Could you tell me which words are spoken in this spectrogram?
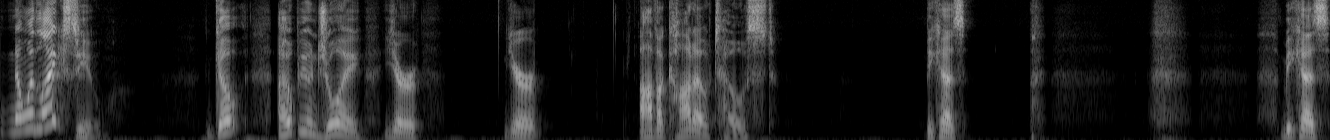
No one likes you. Go. I hope you enjoy your your avocado toast because because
